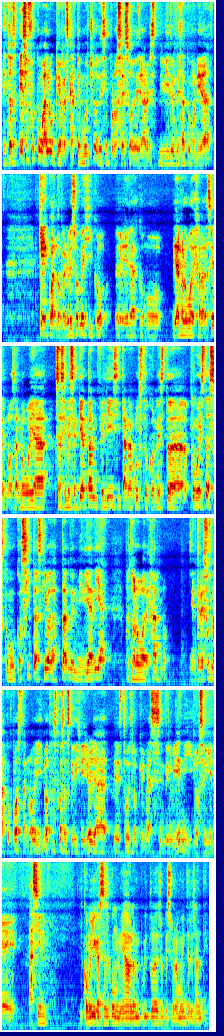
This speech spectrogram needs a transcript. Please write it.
Entonces, eso fue como algo que rescaté mucho de ese proceso de haber vivido en esa comunidad, que cuando regreso a México eh, era como, ya no lo voy a dejar de hacer, ¿no? O sea, no voy a, o sea, si me sentía tan feliz y tan a gusto con esta, como estas como cositas que iba adaptando en mi día a día, pues no lo voy a dejar, ¿no? Entre esos la composta, ¿no? Y otras cosas que dije yo, ya esto es lo que me hace sentir bien y lo seguiré haciendo. ¿Y cómo llegaste a esa comunidad? Háblame un poquito de eso que suena muy interesante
